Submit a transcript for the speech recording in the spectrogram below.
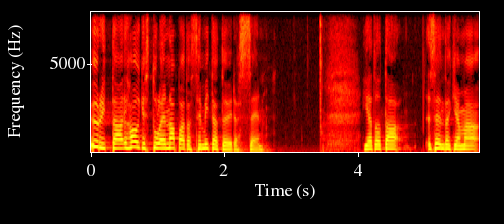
Yrittää ihan oikeasti tulee napata se, mitä töidä sen. Ja tota, sen takia mä,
